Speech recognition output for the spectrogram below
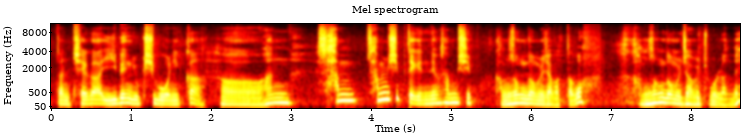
일단 제가 265니까 어 한 3, 30 되겠네요. 30. 감성돔을 잡았다고? 감성돔을 잡을 줄 몰랐네.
